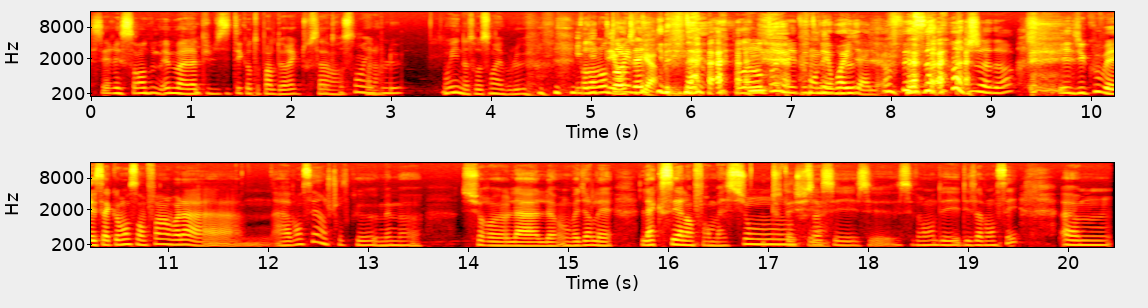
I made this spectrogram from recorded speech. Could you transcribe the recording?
assez récent, même à la publicité, quand on parle de règles, tout ça. Notre hein. sang est bleu. Oui, notre sang est bleu. pendant, longtemps, il a, pendant longtemps, il était On est royal. j'adore. Et du coup, bah, ça commence enfin voilà, à, avancer. Hein. Je trouve que même euh, sur euh, la, on va dire l'accès à l'information, tout, tout, ça, c'est vraiment des, des avancées. on,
